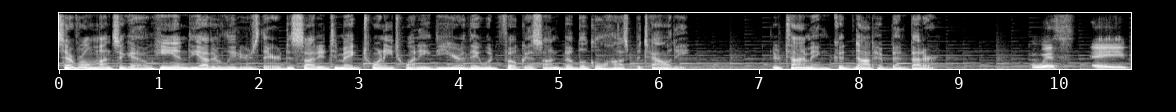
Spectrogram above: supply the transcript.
Several months ago, he and the other leaders there decided to make 2020 the year they would focus on biblical hospitality. Their timing could not have been better. With a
